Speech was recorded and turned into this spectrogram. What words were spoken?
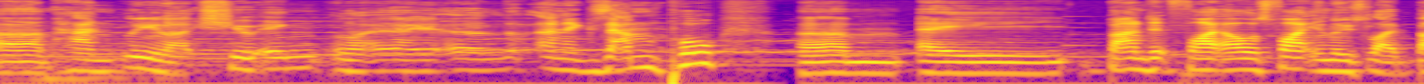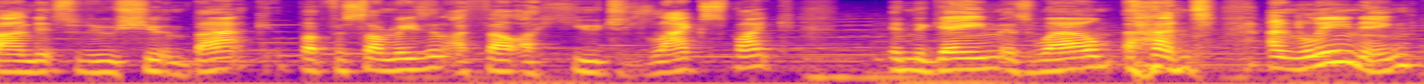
um, hand, you know, like shooting. Like an example, um, a bandit fight. I was fighting those like bandits who were shooting back, but for some reason I felt a huge lag spike in the game as well, and and leaning.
